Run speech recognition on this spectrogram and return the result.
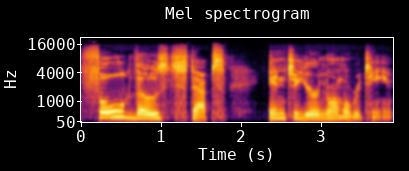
fold those steps into your normal routine,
